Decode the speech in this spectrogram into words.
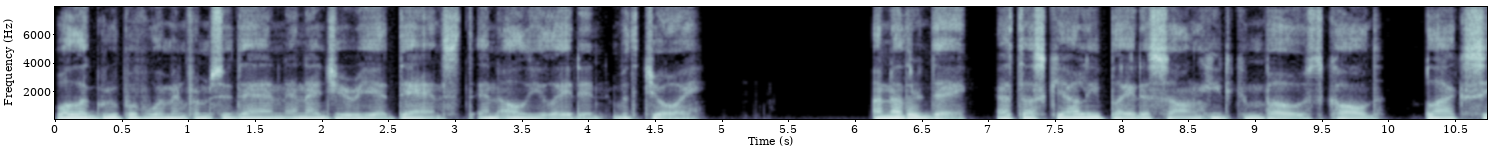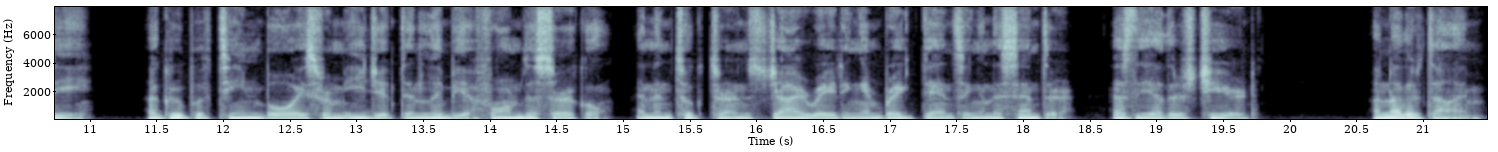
while a group of women from Sudan and Nigeria danced and ululated with joy. Another day, as Taskayali played a song he'd composed called Black Sea, a group of teen boys from Egypt and Libya formed a circle and then took turns gyrating and breakdancing in the center as the others cheered. Another time,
